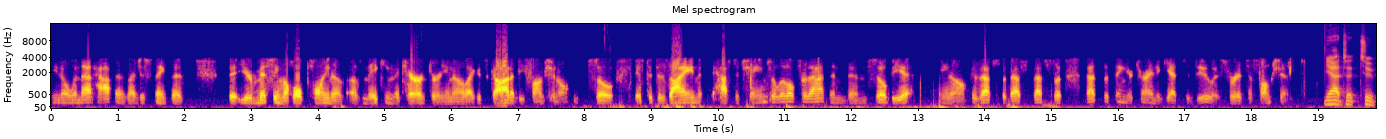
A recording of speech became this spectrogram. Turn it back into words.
you know when that happens, I just think that that you're missing the whole point of of making the character. You know, like it's got to be functional. So if the design has to change a little for that, then then so be it you know, because that's the best. That's the that's the thing you're trying to get to do is for it to function. Yeah, to to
